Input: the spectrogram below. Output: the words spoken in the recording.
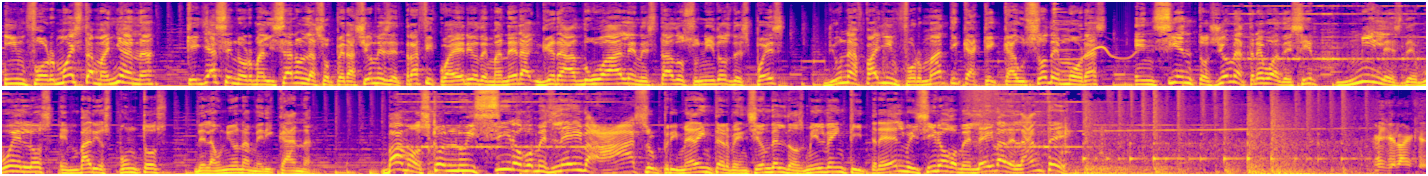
informó esta mañana que ya se normalizaron las operaciones de tráfico aéreo de manera gradual en Estados Unidos después de una falla informática que causó demoras en cientos, yo me atrevo a decir miles de vuelos en varios puntos de la Unión Americana. Vamos con Luis Ciro Gómez Leiva. Ah, su primera intervención del 2023. Luis Ciro Gómez Leiva, adelante. Miguel Ángel,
